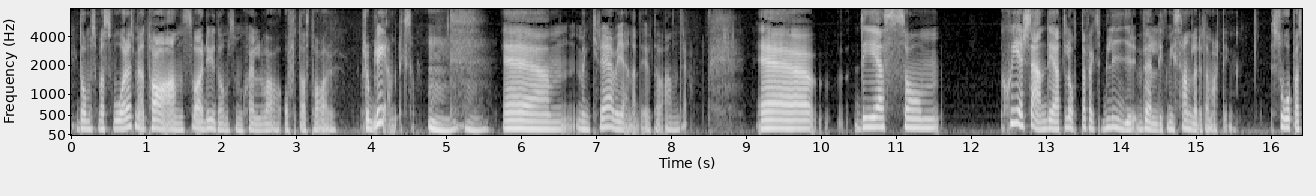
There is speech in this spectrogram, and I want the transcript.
De som har svårast med att ta ansvar det är ju de som själva oftast har problem. Liksom. Mm, mm. Eh, men kräver gärna det av andra. Eh, det som sker sen det är att Lotta faktiskt blir väldigt misshandlad av Martin så pass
